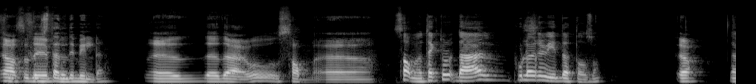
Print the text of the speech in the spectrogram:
Ja, altså det- Fullstendig bilde. Eh, Det, det er jo samme Samme teknologi. Det er polaroid, dette også. Ja. Det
